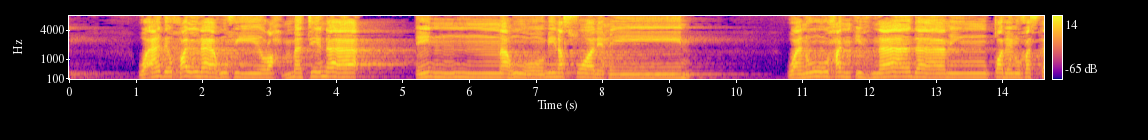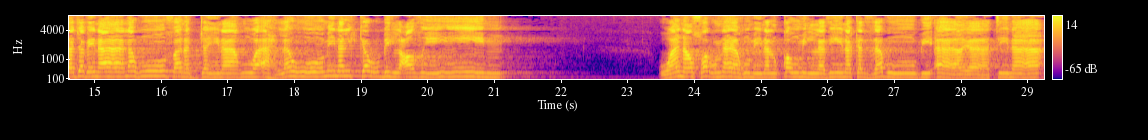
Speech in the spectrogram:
وأدخلناه في رحمتنا إنه من الصالحين. ونوحا إذ نادى من قبل فاستجبنا له فنجيناه وأهله من الكرب العظيم. ونصرناه من القوم الذين كذبوا بآياتنا.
